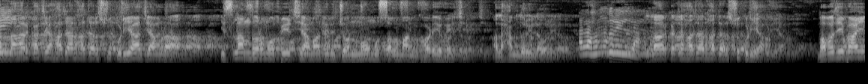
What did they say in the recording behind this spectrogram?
আল্লাহর কাছে হাজার হাজার শুকরিয়া যে আমরা ইসলাম ধর্ম পেয়েছি আমাদের জন্ম মুসলমান ঘরে হয়েছে। আলহামদুলিল্লাহ আলহামদুলিল্লাহ। আল্লাহর কাছে হাজার হাজার শুকরিয়া। বাবাজি ভাই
